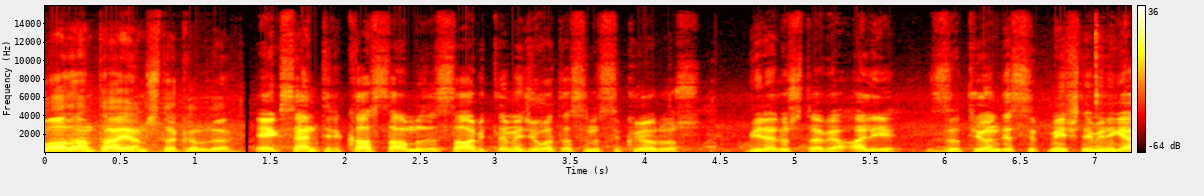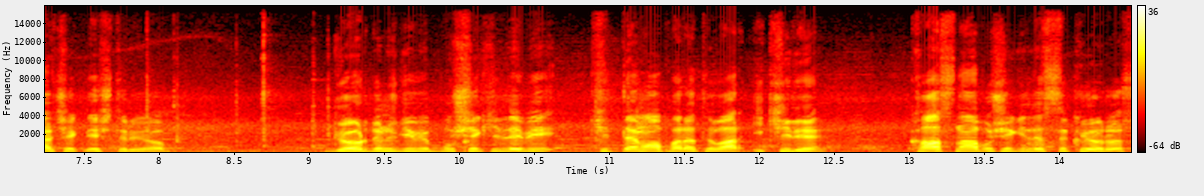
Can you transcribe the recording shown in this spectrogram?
Bağlantı ayağımız takıldı. Eksentrik kastamızı sabitleme cıvatasını sıkıyoruz. Bilal Usta ve Ali zıt yönde sıkma işlemini gerçekleştiriyor. Gördüğünüz gibi bu şekilde bir kitleme aparatı var. ikili. Kasnağı bu şekilde sıkıyoruz.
